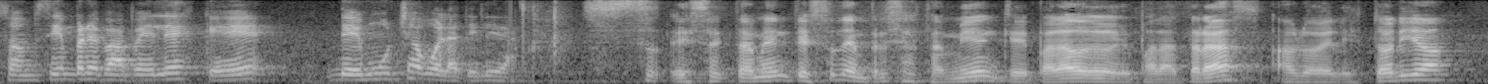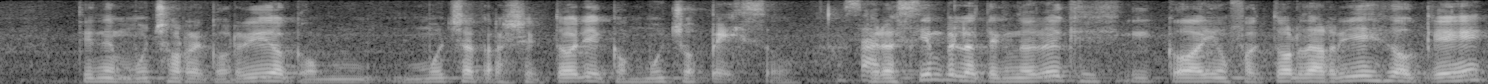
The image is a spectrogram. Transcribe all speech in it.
son siempre papeles que de mucha volatilidad. Exactamente, son empresas también que parado de para atrás, hablo de la historia, tienen mucho recorrido, con mucha trayectoria y con mucho peso. Pero siempre lo tecnológico hay un factor de riesgo que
